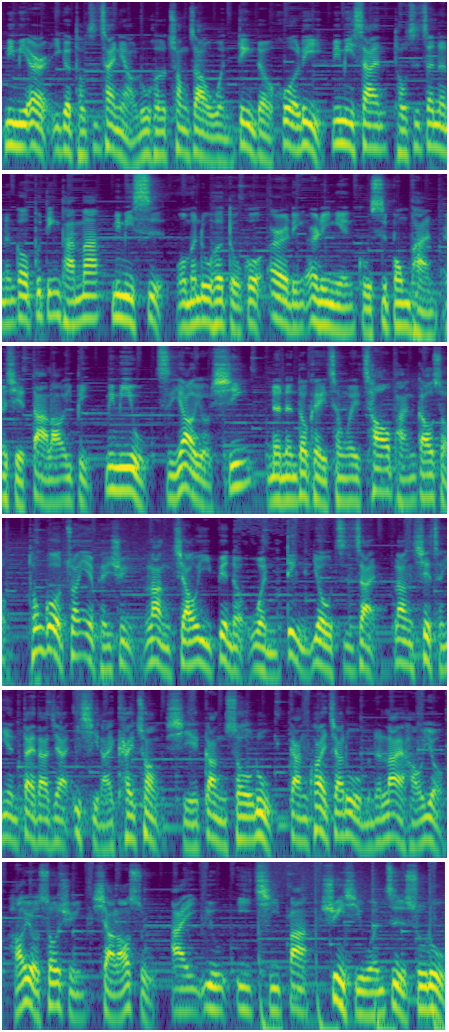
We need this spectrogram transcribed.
秘密二：一个投资菜鸟如何创造稳定的获利；秘密三：投资真的能够不盯盘吗？秘密四：我们如何躲过二零二零年股市崩盘，而且大捞一笔？秘密五：只只要有心，人人都可以成为操盘。高手通过专业培训，让交易变得稳定又自在。让谢承彦带大家一起来开创斜杠收入，赶快加入我们的赖好友，好友搜寻小老鼠 i u 一七八，讯息文字输入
